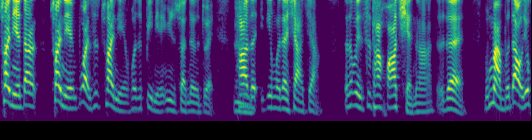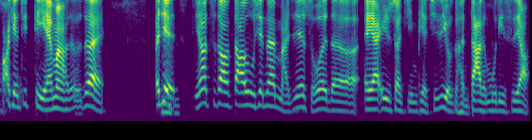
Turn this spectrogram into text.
串联当串联，不管是串联或是并联运算，对不对？它的一定会在下降，嗯、但是问题是它花钱啊，对不对？我买不到，我就花钱去叠嘛，对不对？而且你要知道，大陆现在买这些所谓的 AI 运算晶片，其实有一个很大的目的是要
